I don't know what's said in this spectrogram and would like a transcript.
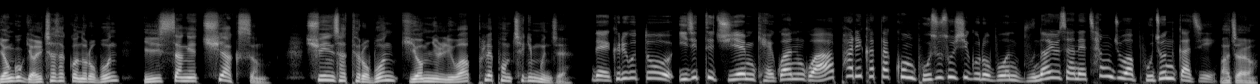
영국 열차 사건으로 본 일상의 취약성, 쉬인 사태로 본 기업 윤리와 플랫폼 책임 문제. 네, 그리고 또 이집트 GM 개관과 파리 카타콤 보수 소식으로 본 문화유산의 창조와 보존까지 맞아요.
